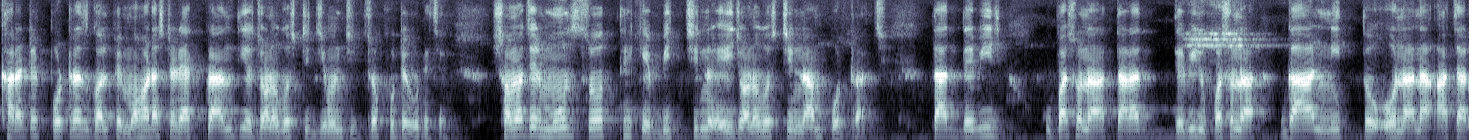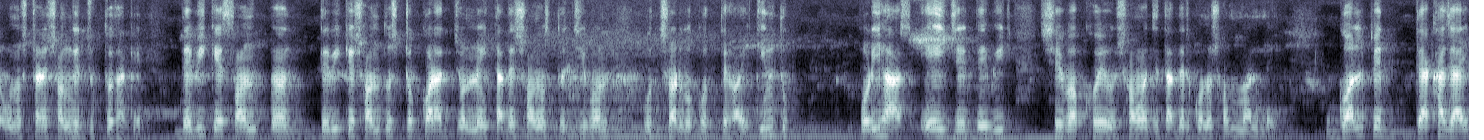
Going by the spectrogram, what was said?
খারাটের পোটরাস গল্পে মহারাষ্ট্রের এক প্রান্তীয় জনগোষ্ঠীর জীবনচিত্র ফুটে উঠেছে। সমাজের মূল স্রোত থেকে বিচ্ছিন্ন এই জনগোষ্ঠীর নাম পোটরাজ। তার দেবীর উপাসনা, তারা দেবীর উপাসনা, গান, নৃত্য ও নানা আচার অনুষ্ঠানের সঙ্গে যুক্ত থাকে। দেবীকে সন- দেবীকে সন্তুষ্ট করার জন্যই তাদের সমস্ত জীবন উৎসর্গ করতে হয়। কিন্তু পরিহাস, এই যে দেবীর সেবক হয়েও সমাজে তাদের কোনো সম্মান নেই। গল্পে দেখা যায়,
